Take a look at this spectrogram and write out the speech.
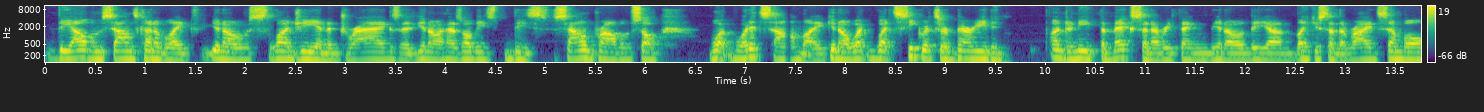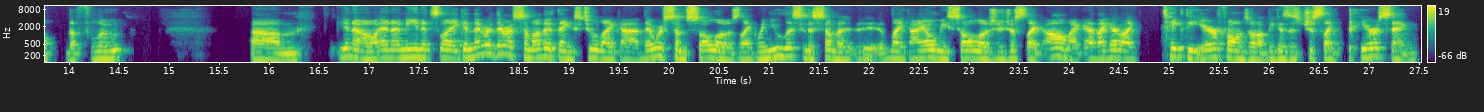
the album sounds kind of like you know sludgy and it drags and you know it has all these these sound problems so what what it sound like you know what what secrets are buried in, underneath the mix and everything you know the um, like you said the ride cymbal the flute. Um you know and i mean it's like and there were there were some other things too like uh there were some solos like when you listen to some of like iommi solos you're just like oh my god like i like take the earphones off because it's just like piercing.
